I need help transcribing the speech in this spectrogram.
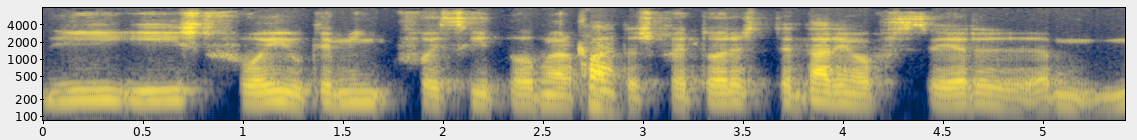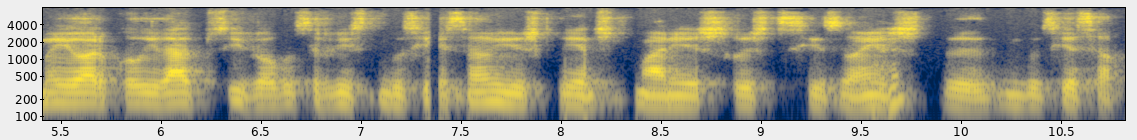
e, e, isto foi o caminho que foi seguido pela maior claro. parte das corretoras, de tentarem oferecer a maior qualidade possível do serviço de negociação e os clientes tomarem as suas decisões uhum. de negociação.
